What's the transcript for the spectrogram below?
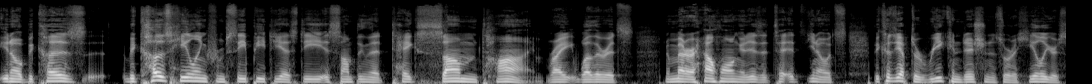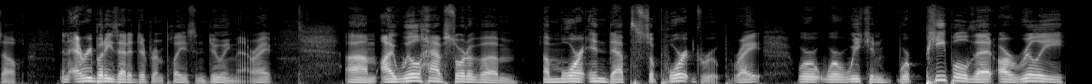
you know, because because healing from CPTSD is something that takes some time, right? Whether it's no matter how long it is, it, t- it's you know, it's because you have to recondition and sort of heal yourself, and everybody's at a different place in doing that, right? um, I will have sort of a, a more in depth support group, right? Where where we can where people that are really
